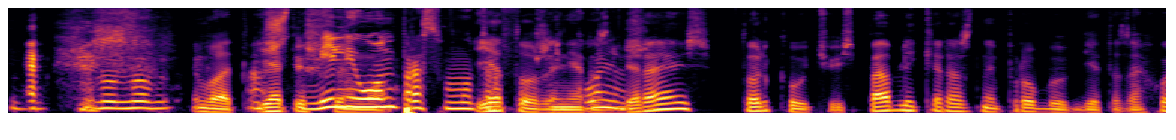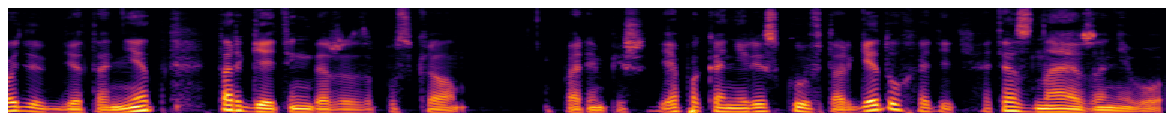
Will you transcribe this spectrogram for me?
Ну, ну, Вот, а я пишу миллион просмотров. Я тоже не разбираюсь, только учусь. Паблики разные пробую, где-то заходит, где-то нет. Таргетинг даже запускал. Парень пишет, я пока не рискую в таргет уходить, хотя знаю за него.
